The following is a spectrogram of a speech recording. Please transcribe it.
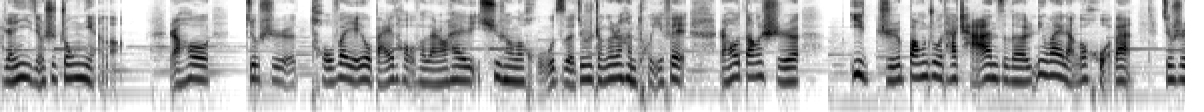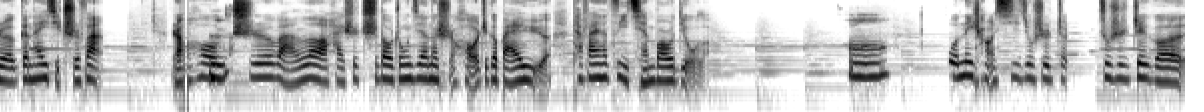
人已经是中年了，然后就是头发也有白头发了，然后还蓄上了胡子，就是整个人很颓废。然后当时一直帮助他查案子的另外两个伙伴，就是跟他一起吃饭。然后吃完了，还是吃到中间的时候，这个白宇他发现他自己钱包丢了。哦，我那场戏就是这，就是这个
